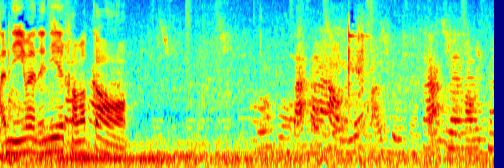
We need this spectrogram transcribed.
อันนี้มันไอ้นี่คำว่ากรอกตักเขาเรียกเขาชูตักเขาชู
